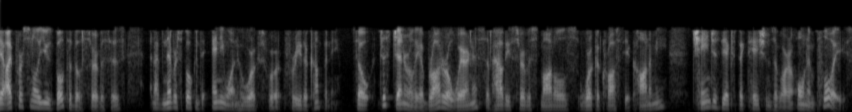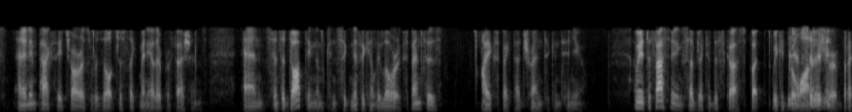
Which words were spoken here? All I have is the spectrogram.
Yeah, I personally use both of those services, and I've never spoken to anyone who works for, for either company. So, just generally, a broader awareness of how these service models work across the economy changes the expectations of our own employees, and it impacts HR as a result, just like many other professions. And since adopting them can significantly lower expenses, I expect that trend to continue. I mean, it's a fascinating subject to discuss, but we could go yeah, on, I'm sure. But I,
